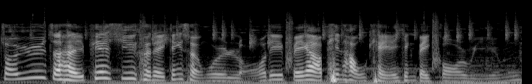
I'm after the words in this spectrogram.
在於就係 PSG 佢哋經常會攞啲比較偏後期嘅英比 Gory 咁，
